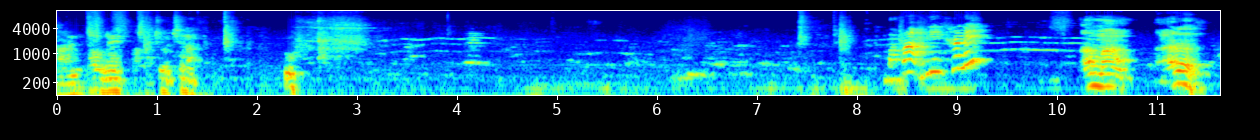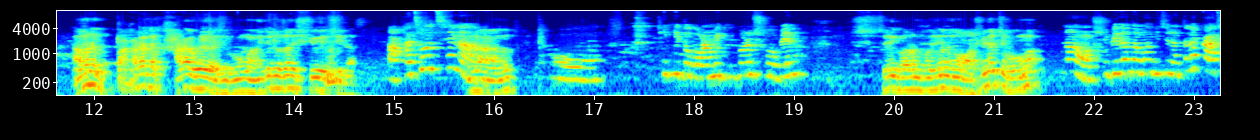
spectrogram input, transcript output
আমার নেই চলছে না। উফ। বাবা আপনি এখানে? আমা আরে আমার পাখাটা তো খারাপ হয়ে গেছে বৌমা ওই জন্য ওখানে শুয়েছিলাম। পাখা চলছে না? না। ও ঠিকই তো গরমে কি করে শোবেন? সেই গরম পড়ে গেল অসুবিধা হচ্ছে বৌমা? না অসুবিধা তেমন কিছু না। তাহলে কাজ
